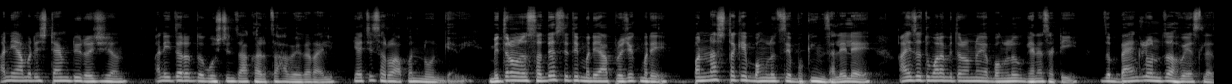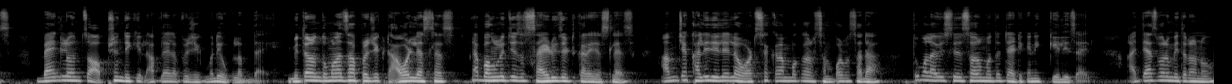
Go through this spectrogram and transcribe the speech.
आणि यामध्ये स्टॅम्प ड्यू रजिस्ट्रेशन आणि इतर गोष्टींचा खर्च हा वेगळा राहील याची सर्व आपण नोंद घ्यावी. मित्रांनो सद्यस्थितीमध्ये या प्रोजेक्टमध्ये पन्नास टक्के बंगलोचे बुकिंग झालेले आहे. आणि जर तुम्हाला मित्रांनो या बंगलो घेण्यासाठी जर बँक लोन जर हवे असल्यास बँक लोनचं ऑप्शन देखील आपल्याला प्रोजेक्टमध्ये उपलब्ध आहे. मित्रांनो तुम्हाला जर प्रोजेक्ट आवडले असल्यास या बंगलोची जर साईड व्हिजिट करायची असल्यास आमच्या खाली दिलेल्या व्हॉट्सअप क्रमांकावर संपर्क साधा. तुम्हाला विषयी सर्व मदत त्या ठिकाणी केली जाईल. आणि त्याचबरोबर मित्रांनो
